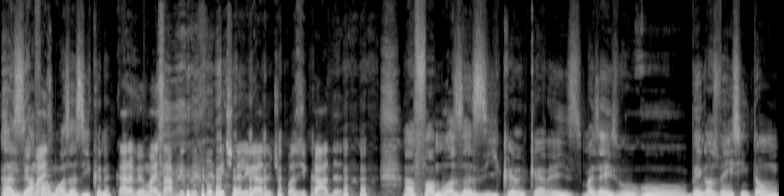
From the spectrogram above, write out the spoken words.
a, a mais... famosa zica, né? Cara, veio mais rápido que o foguete, tá ligado? tipo, a zicada. a famosa zica, né, cara? É isso. Mas é isso. O, o Bengals vence, então,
